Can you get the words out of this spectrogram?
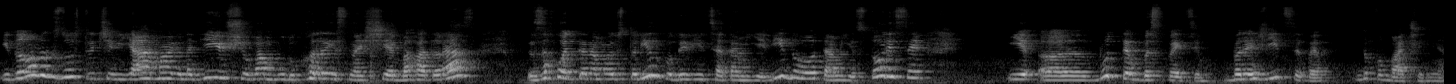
І до нових зустрічей. Я маю надію, що вам буду корисна ще багато раз. Заходьте на мою сторінку, дивіться, там є відео, там є сторіси. І е, будьте в безпеці. Бережіть себе. До побачення.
